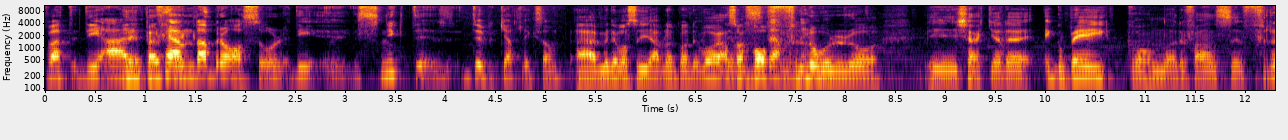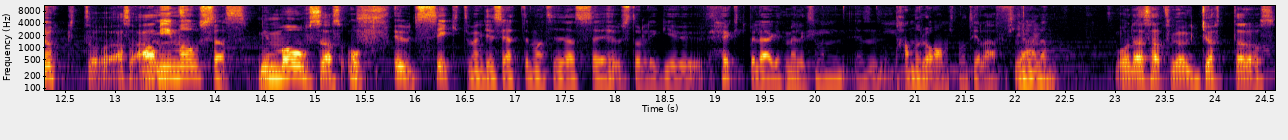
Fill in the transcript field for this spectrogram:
För att det är, Det är tända brasor, det är eh, snyggt eh, dukat liksom. Nej, men det var så jävla bra. Det var ju alltså våfflor och vi käkade ägg och bacon och det fanns eh, frukt och alltså allt. Mimosas. Mimosas. Och utsikt. Man kan ju säga att Mattias hus då ligger ju högt beläget med liksom en, en panoram mot hela fjärden. Mm. Och där satt vi och göttade oss.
